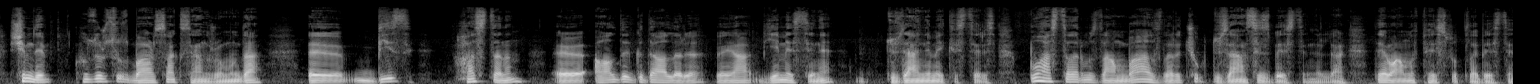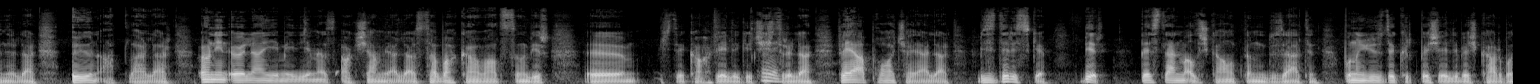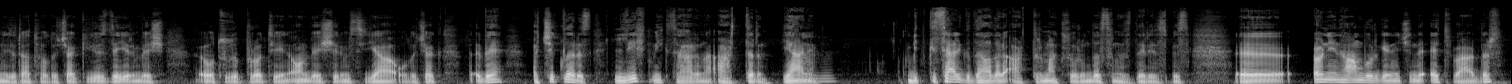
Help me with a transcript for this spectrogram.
Şimdi huzursuz bağırsak sendromunda e, biz hastanın e, aldığı gıdaları veya yemesini düzenlemek isteriz. Bu hastalarımızdan bazıları çok düzensiz beslenirler. Devamlı fast foodla beslenirler. Öğün atlarlar. Örneğin öğlen yemeği yemez, akşam yerler. Sabah kahvaltısını bir e, işte kahveyle geçiştirirler. Evet. Veya poğaça yerler. Biz deriz ki bir beslenme alışkanlıklarını düzeltin. Bunun %45-55 karbonhidrat olacak, %25-30'u protein, 15-20'si yağ olacak ve açıklarız. Lif miktarını arttırın. Yani hı hı. bitkisel gıdaları arttırmak zorundasınız deriz biz. Ee, örneğin hamburgerin içinde et vardır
